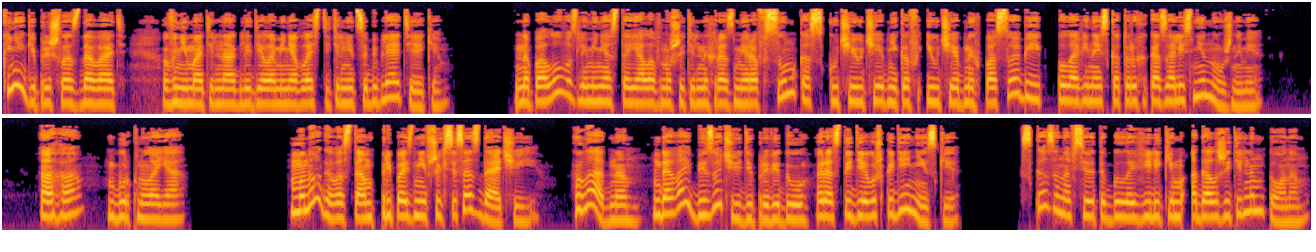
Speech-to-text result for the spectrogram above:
Книги пришла сдавать», — внимательно оглядела меня властительница библиотеки. На полу возле меня стояла внушительных размеров сумка с кучей учебников и учебных пособий, половина из которых оказались ненужными. «Ага», — буркнула я. «Много вас там, припозднившихся со сдачей? Ладно, давай без очереди проведу, раз ты девушка Дениски». Сказано все это было великим одолжительным тоном.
